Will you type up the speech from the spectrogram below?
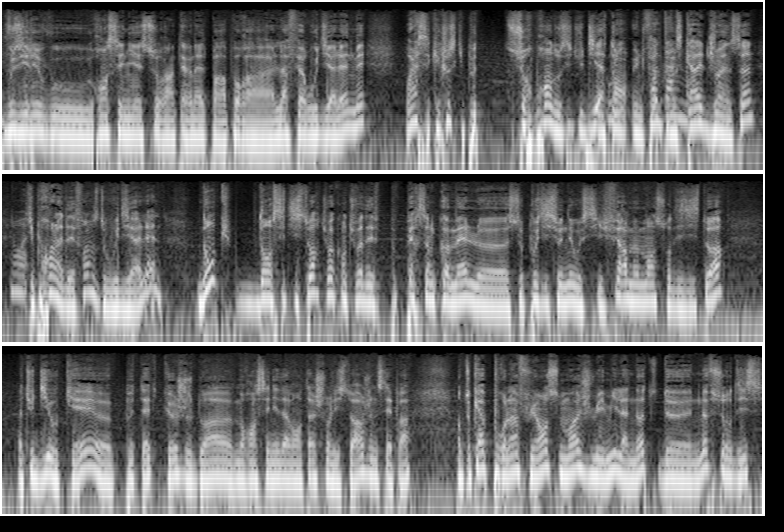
Vous irez vous renseigner sur internet par rapport à l'affaire Woody Allen, mais voilà, c'est quelque chose qui peut surprendre aussi. Tu dis, attends, Oui, une femme totalement. comme Scarlett Johansson Ouais. qui prend la défense de Woody Allen. Donc, dans cette histoire, tu vois, quand tu vois des personnes comme elle euh, se positionner aussi fermement sur des histoires, bah, tu te dis, ok, euh, peut-être que je dois me renseigner davantage sur l'histoire, je ne sais pas. En tout cas, pour l'influence, moi, je lui ai mis la note de 9 sur 10.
